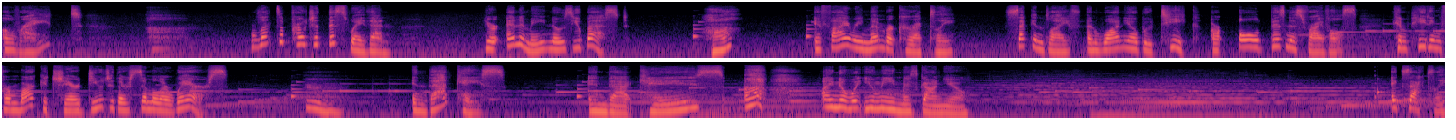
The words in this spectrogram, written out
All right. Um, let's approach it this way then. Your enemy knows you best. Huh? If I remember correctly, Second Life and Wanyou Boutique are old business rivals, competing for market share due to their similar wares. Hmm. In that case, In that case... Ah! I know what you mean, Miss Ganyu. exactly.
